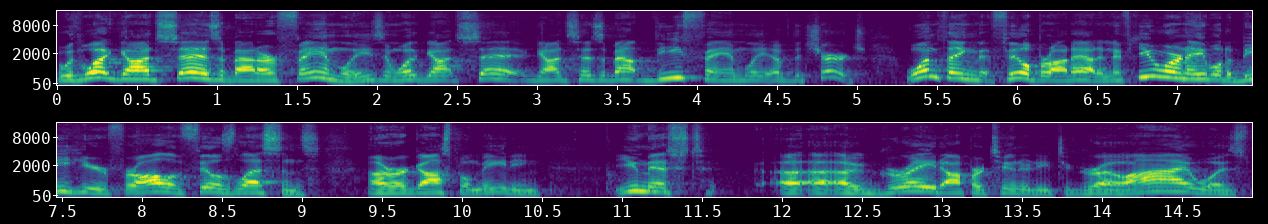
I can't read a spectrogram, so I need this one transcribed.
with what God says about our families and what God, say, God says about the family of the church. One thing that Phil brought out, and if you weren't able to be here for all of Phil's lessons or our gospel meeting, you missed a, a great opportunity to grow. I was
